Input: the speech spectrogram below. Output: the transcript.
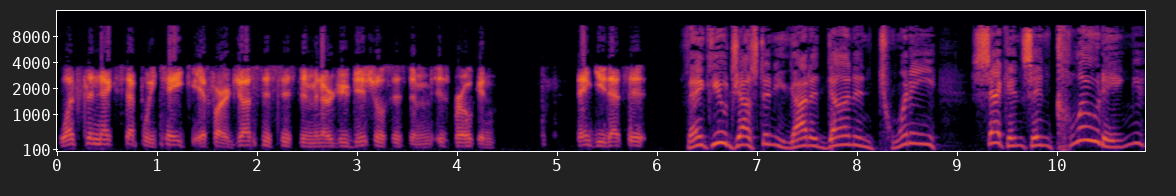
What's the next step we take if our justice system and our judicial system is broken? Thank you. That's it. Thank you, Justin. You got it done in 20 seconds, including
